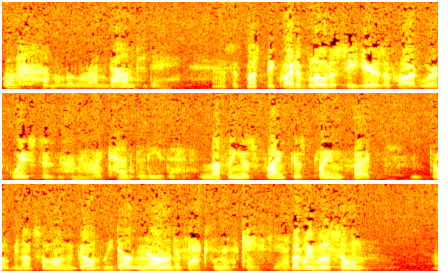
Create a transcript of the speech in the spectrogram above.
Well, I'm a little run down today. Yes, it must be quite a blow to see years of hard work wasted. No, I can't believe that. Nothing as frank as plain facts. You told me not so long ago. We don't know the facts in this case yet. But we will soon. Uh,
